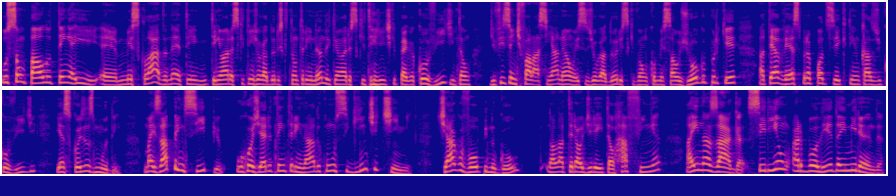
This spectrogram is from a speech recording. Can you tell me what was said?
O São Paulo tem aí é, mesclado, né? Tem, tem horas que tem jogadores que estão treinando e tem horas que tem gente que pega Covid, então difícil a gente falar assim, ah não, esses jogadores que vão começar o jogo, porque até a véspera pode ser que tenha um caso de Covid e as coisas mudem. Mas a princípio, o Rogério tem treinado com o seguinte time: Thiago Volpe no gol, na lateral direita o Rafinha, Aí na zaga seriam Arboleda e Miranda,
